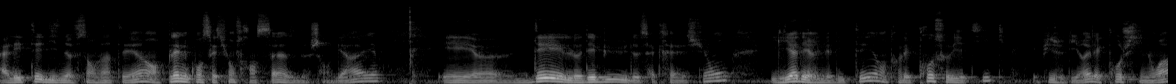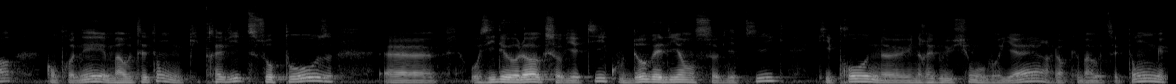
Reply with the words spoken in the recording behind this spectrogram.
à l'été 1921 en pleine concession française de Shanghai. Et dès le début de sa création, il y a des rivalités entre les pro-soviétiques et puis je dirais les pro-chinois, comprenez Mao Zedong, qui très vite s'oppose euh, aux idéologues soviétiques ou d'obédience soviétique qui prônent une révolution ouvrière, alors que Mao Zedong,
